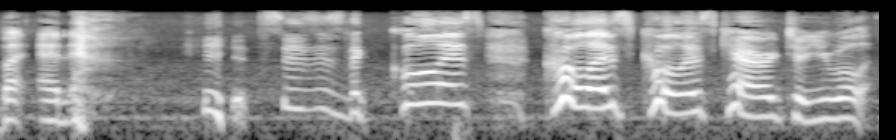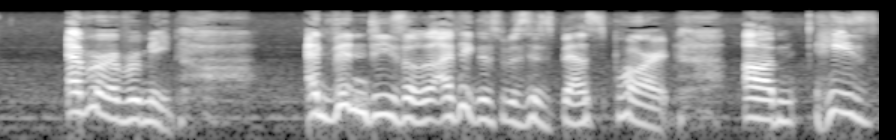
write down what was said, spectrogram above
But, and. this is the coolest, coolest, coolest character you will ever, ever meet. And Vin Diesel, I think this was his best part. Um, he's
